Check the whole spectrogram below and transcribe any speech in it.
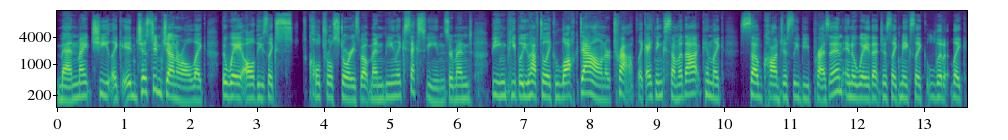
men might cheat like in just in general like the way all these like s- cultural stories about men being like sex fiends or men being people you have to like lock down or trap. Like i think some of that can like subconsciously be present in a way that just like makes like little like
